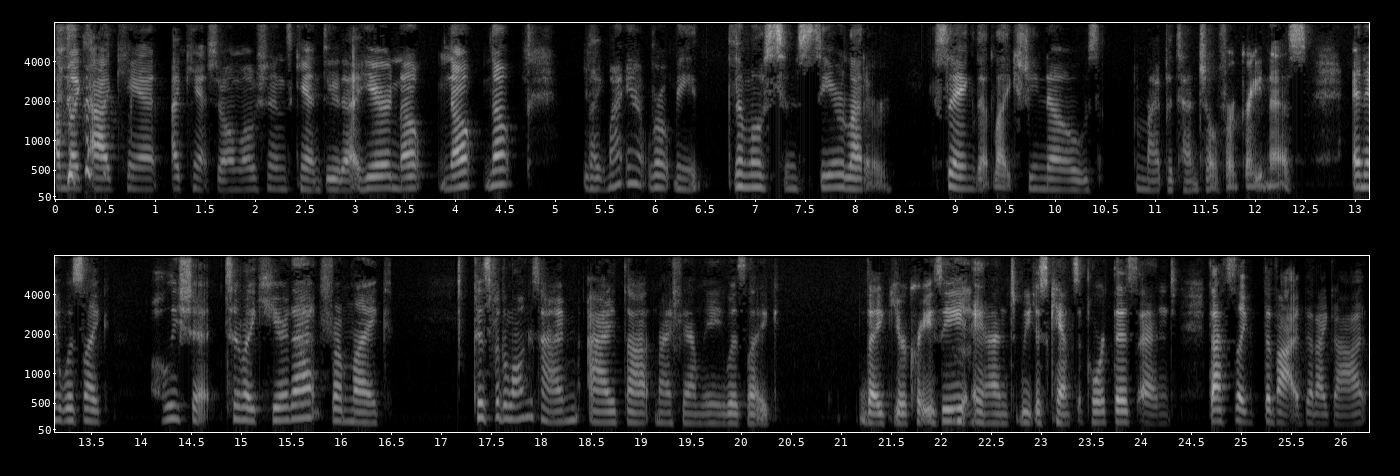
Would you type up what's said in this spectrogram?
I'm like, I can't. I can't show emotions. Can't do that here. No, no, no. Like my aunt wrote me the most sincere letter, saying that like she knows my potential for greatness, and it was like, holy shit, to like hear that from like, because for the longest time I thought my family was like like you're crazy Mhm. and we just can't support this and that's like the vibe that i got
